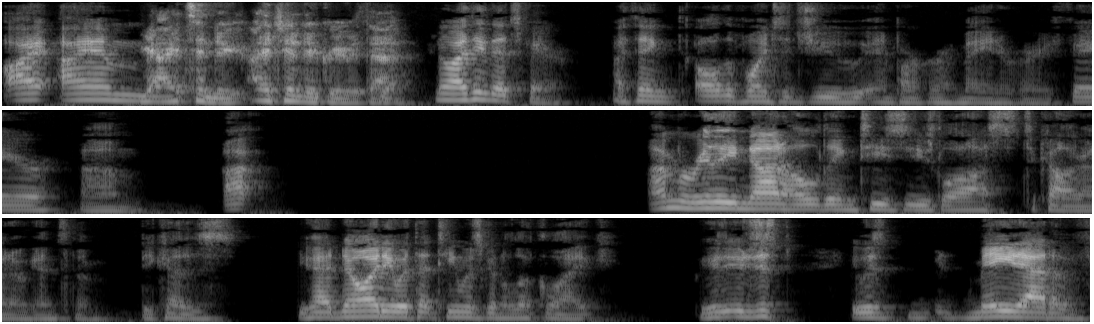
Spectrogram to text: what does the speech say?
I I am yeah, I tend to I tend to agree with Yeah. that. No, I think that's fair. I think all the points that you and Parker have made are very fair. Um, I, I'm really not holding TCU's loss to Colorado against them because you had no idea what that team was going to look like because it was just it was made out of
